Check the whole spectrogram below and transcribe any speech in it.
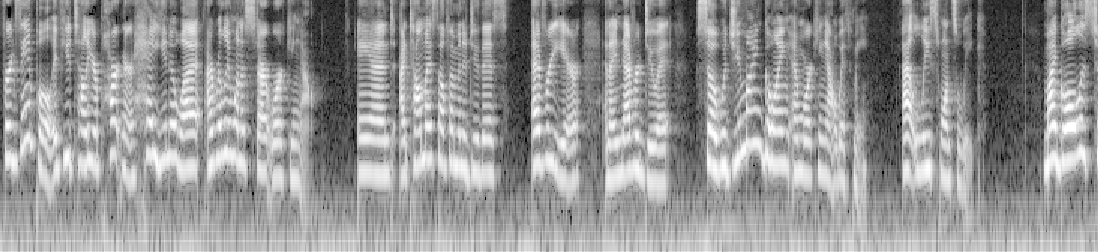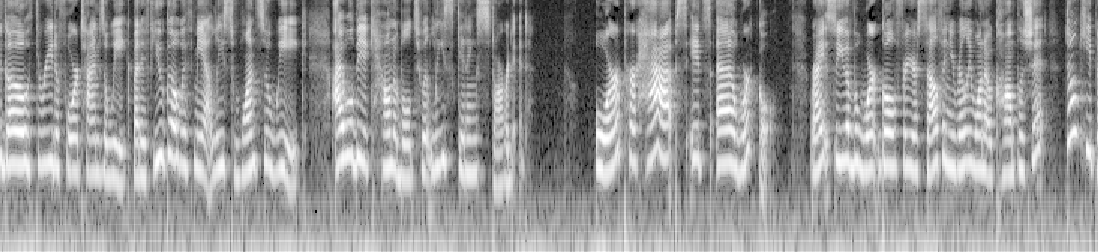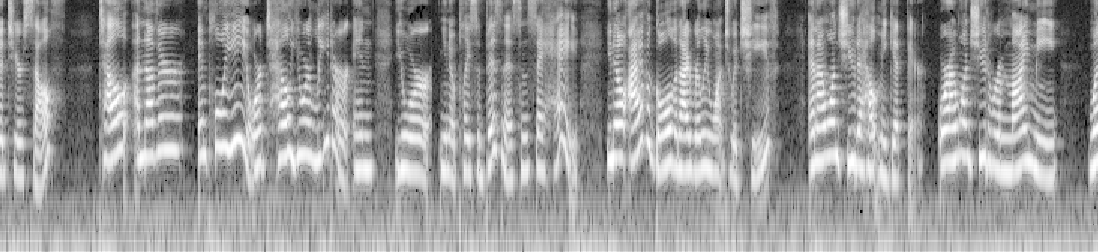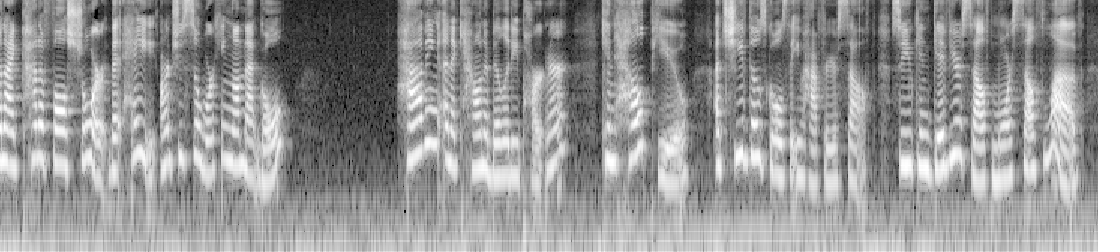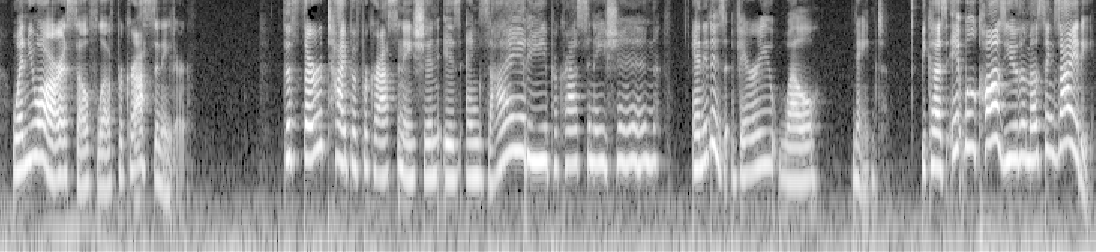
For example, if you tell your partner, hey, you know what, I really want to start working out. And I tell myself I'm going to do this every year and I never do it. So, would you mind going and working out with me at least once a week? My goal is to go three to four times a week, but if you go with me at least once a week, I will be accountable to at least getting started. Or perhaps it's a work goal, right? So you have a work goal for yourself and you really want to accomplish it. Don't keep it to yourself. Tell another employee or tell your leader in your, you know, place of business and say, "Hey, you know, I have a goal that I really want to achieve, and I want you to help me get there. Or I want you to remind me when I kind of fall short that, hey, aren't you still working on that goal? Having an accountability partner can help you achieve those goals that you have for yourself so you can give yourself more self love when you are a self love procrastinator. The third type of procrastination is anxiety procrastination, and it is very well named because it will cause you the most anxiety.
